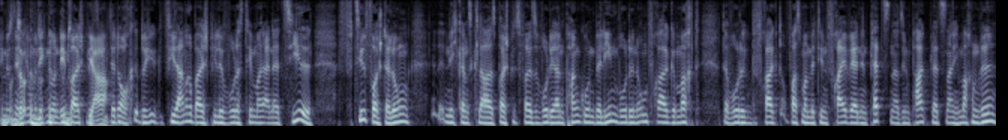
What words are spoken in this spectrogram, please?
wir müssen ja nicht unbedingt nur in dem Beispiel. Ja. Es gibt ja doch viele andere Beispiele, wo das Thema einer Ziel, Zielvorstellung nicht ganz klar ist. Beispielsweise wurde ja in Pankow in Berlin wurde eine Umfrage gemacht. Da wurde gefragt, was man mit den frei werdenden Plätzen, also den Parkplätzen eigentlich machen will.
